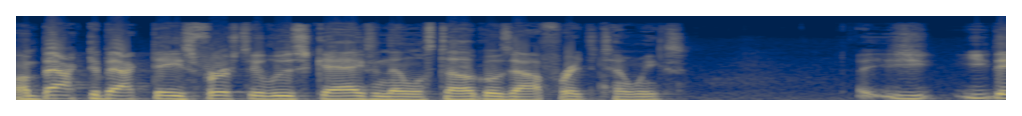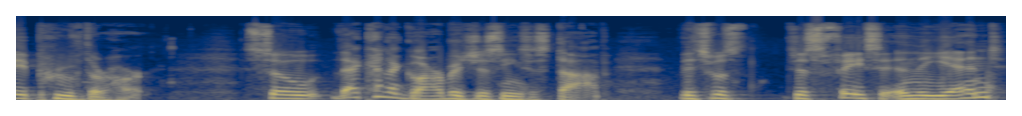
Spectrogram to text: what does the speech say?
On back-to-back days, first they lose Skaggs, and then La goes out for eight to ten weeks. Uh, you, you, they proved their heart. So that kind of garbage just needs to stop. This was just face it. In the end,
